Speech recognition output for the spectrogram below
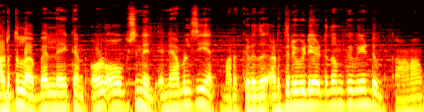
അടുത്തുള്ള ബെൽ ഐക്കൺ ഓൾ ഓപ്ഷനിൽ എനാബിൾ ചെയ്യാൻ മറക്കരുത്. അടുത്തൊരു വീഡിയോ ആയിട്ട് നമുക്ക് വീണ്ടും കാണാം.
